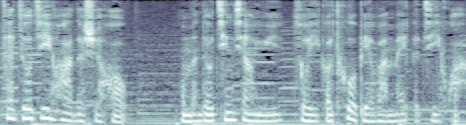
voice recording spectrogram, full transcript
在做计划的时候，我们都倾向于做一个特别完美的计划，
